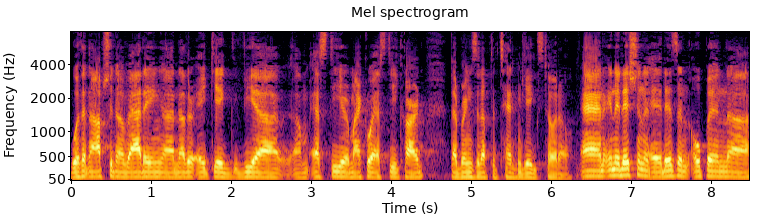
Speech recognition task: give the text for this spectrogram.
with an option of adding another 8 gig via um, SD or micro SD card that brings it up to 10 gigs total. And in addition, it is an open uh,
